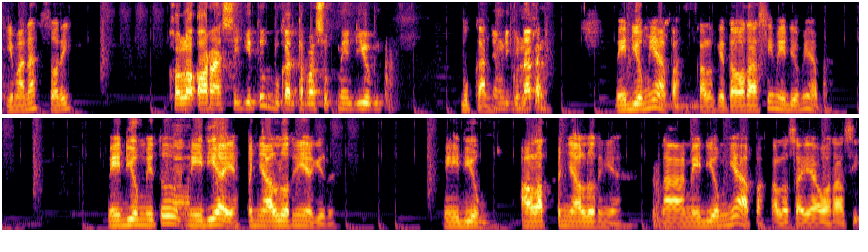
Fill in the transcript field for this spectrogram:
Gimana? Sorry, Kalau orasi gitu bukan termasuk medium. bukan. Yang digunakan. bukan. Mediumnya apa? Kalau kita orasi mediumnya apa? Medium itu Ah. media ya, penyalurnya gitu. Medium, alat penyalurnya. Nah, mediumnya apa kalau saya orasi?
